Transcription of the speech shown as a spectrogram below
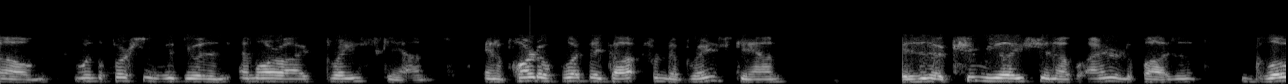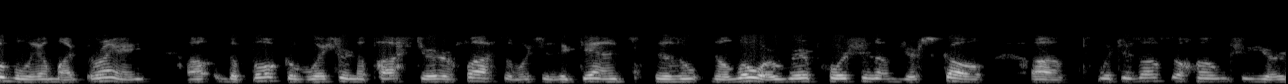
um, one of the first things they do is an MRI brain scan, and a part of what they got from the brain scan is an accumulation of iron deposits globally on my brain, uh, the bulk of which are in the posterior fossa, which is again the, the lower rear portion of your skull, uh, which is also home to your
